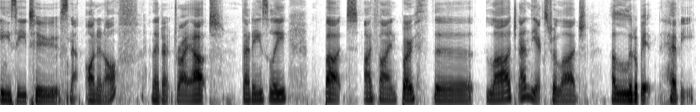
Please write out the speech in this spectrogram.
easy to snap on and off and they don't dry out that easily. But I find both the large and the extra large a little bit heavy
